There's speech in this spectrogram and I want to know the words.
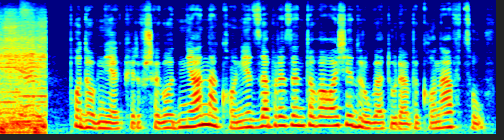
się Podobnie jak pierwszego dnia, na koniec zaprezentowała się druga tura wykonawców.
